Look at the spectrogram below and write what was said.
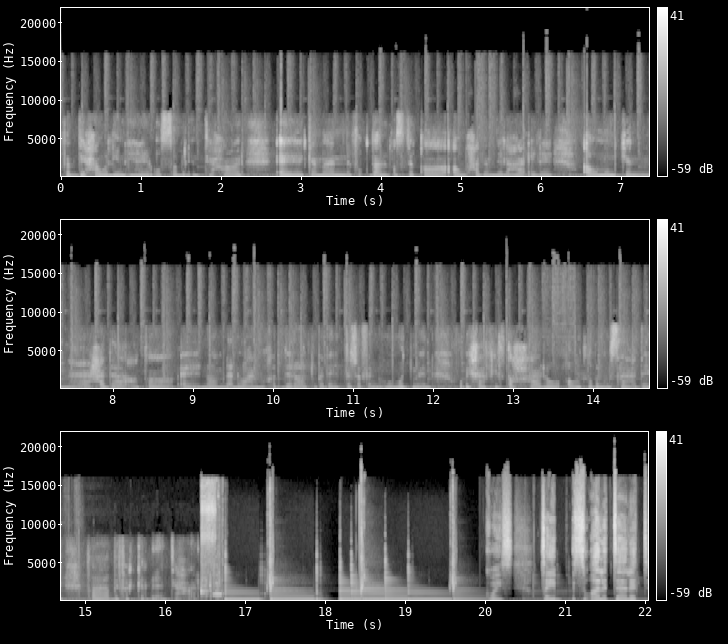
فبدي احاول ينهي هاي القصة بالانتحار. كمان فقدان الأصدقاء أو حدا من العائلة أو ممكن حدا أعطاه آه، نوع من أنواع المخدرات وبعدين اكتشف إنه هو مدمن وبيخاف يفضح حاله أو يطلب المساعدة فبفكر بالانتحار. كويس. طيب السؤال الثالث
